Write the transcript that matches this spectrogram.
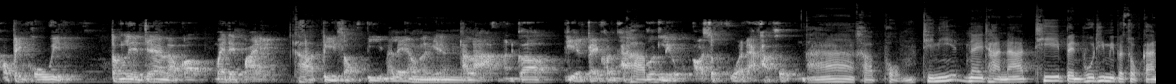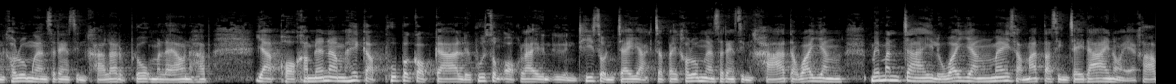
พอเป็นโควิด ต้องเรียนแจ้งเราก็ไม่ได้ไป ครับปีสองปีมาแล้วอืมอะไรเงี้ยตลาดมันก็เปลี่ยนไปค่อนข้างครับรวดเร็วพอสมควรนะครับผมอ่าครับผม ทีนี้ในฐานะที่เป็นผู้ที่มีประสบการณ์เข้าร่วมงานแสดงสินค้าระดับโลกมาแล้วนะครับ อยากขอคำแนะนำให้กับผู้ประกอบการหรือผู้ส่งออกรายอื่น ๆ ที่สนใจอยากจะไปเข้าร่วมงานแสดงสินค้า แต่ว่ายังไม่มั่นใจหรือว่ายังไม่สามารถตัดสินใจได้หน่อยอะครับ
